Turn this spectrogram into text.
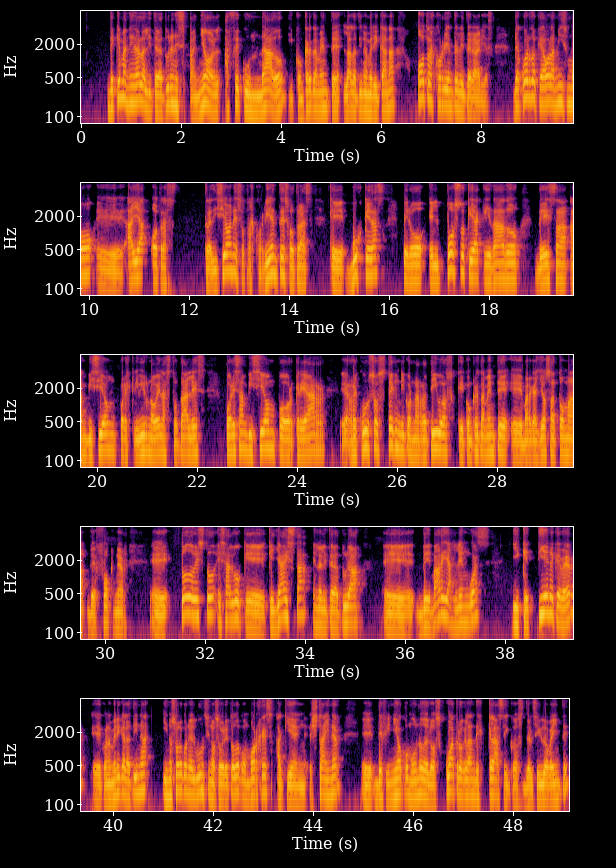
de qué manera la literatura en español ha fecundado, y concretamente la latinoamericana, otras corrientes literarias. De acuerdo que ahora mismo eh, haya otras tradiciones, otras corrientes, otras eh, búsquedas, pero el pozo que ha quedado de esa ambición por escribir novelas totales, por esa ambición por crear eh, recursos técnicos narrativos que concretamente eh, Vargas Llosa toma de Faulkner. Eh, todo esto es algo que, ya está en la literatura de varias lenguas y que tiene que ver con América Latina y no solo con el boom, sino sobre todo con Borges, a quien Steiner definió como uno de los cuatro grandes clásicos del siglo XX,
